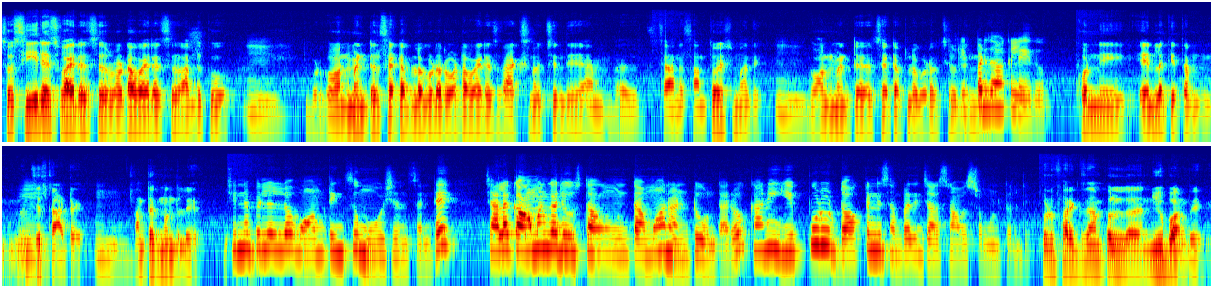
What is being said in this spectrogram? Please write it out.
సో సీరియస్ వైరస్ రోటా వైరస్ అందుకు. ఇప్పుడు గవర్నమెంట్ సెటప్లో కూడా రోటా వైరస్ వ్యాక్సిన్ వచ్చింది చాలా సంతోషం అది. గవర్నమెంట్ సెటప్లో కూడా చిల్డ్రన్ లేదు కొన్ని ఏండ్ల క్రితం నుంచి Hmm. స్టార్ట్ అయ్యింది. అంతకు ముందు లేదు చిన్న పిల్లల్లో వామిటింగ్స్ మోషన్స్ అంటే చాలా కామన్గా చూస్తూ ఉంటాము అని అంటూ ఉంటారు కానీ ఎప్పుడు డాక్టర్ని సంప్రదించాల్సిన అవసరం ఉంటుంది ఇప్పుడు ఫర్ ఎగ్జాంపుల్ న్యూ బార్న్ బేబీ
